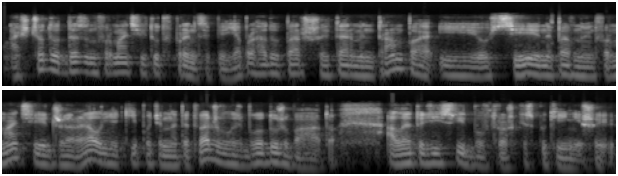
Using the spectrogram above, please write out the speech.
А щодо дезінформації тут, в принципі, я пригадую перший термін Трампа і ось цієї непевної інформації, джерел, які потім не підтверджувались, було дуже багато. Але тоді й світ був трошки спокійніший,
